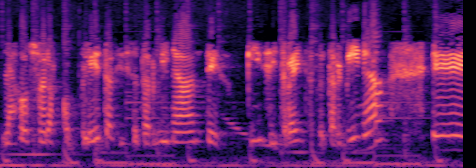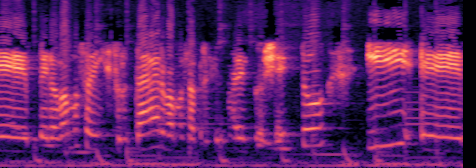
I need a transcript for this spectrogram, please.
las dos horas completas. Si se termina antes, 15 y 30 se termina. Eh, pero vamos a disfrutar, vamos a presentar el proyecto y eh,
